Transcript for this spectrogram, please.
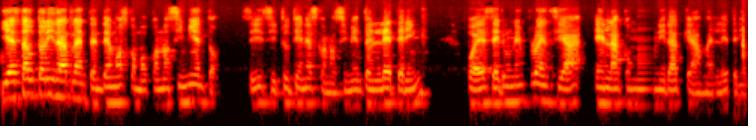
Y esta autoridad la entendemos como conocimiento, ¿sí? Si tú tienes conocimiento en lettering, puede ser una influencia en la comunidad que ama el lettering,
